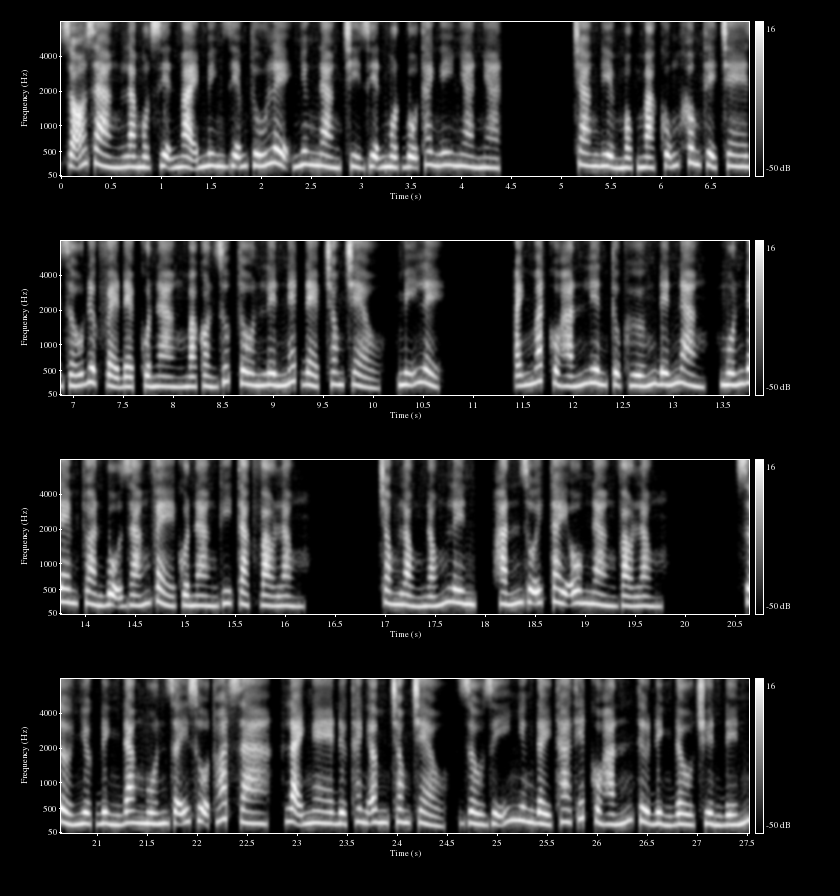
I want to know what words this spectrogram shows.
Rõ ràng là một diện mại minh diễm tú lệ nhưng nàng chỉ diện một bộ thanh y nhàn nhạt. Trang điểm mộc mạc cũng không thể che giấu được vẻ đẹp của nàng mà còn giúp tôn lên nét đẹp trong trẻo, mỹ lệ. Ánh mắt của hắn liên tục hướng đến nàng, muốn đem toàn bộ dáng vẻ của nàng ghi tạc vào lòng. Trong lòng nóng lên, hắn duỗi tay ôm nàng vào lòng. Sở Nhược Đình đang muốn dẫy dụa thoát ra, lại nghe được thanh âm trong trẻo, dầu dĩ nhưng đầy tha thiết của hắn từ đỉnh đầu truyền đến,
